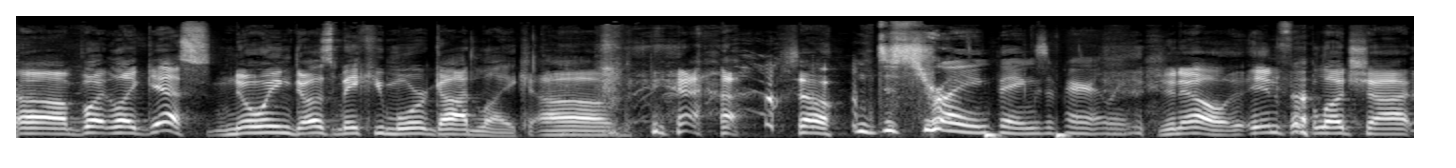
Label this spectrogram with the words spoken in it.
Uh, but like, yes, knowing does make you more godlike. Um, yeah. So Destroying things, apparently. Janelle in for Bloodshot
